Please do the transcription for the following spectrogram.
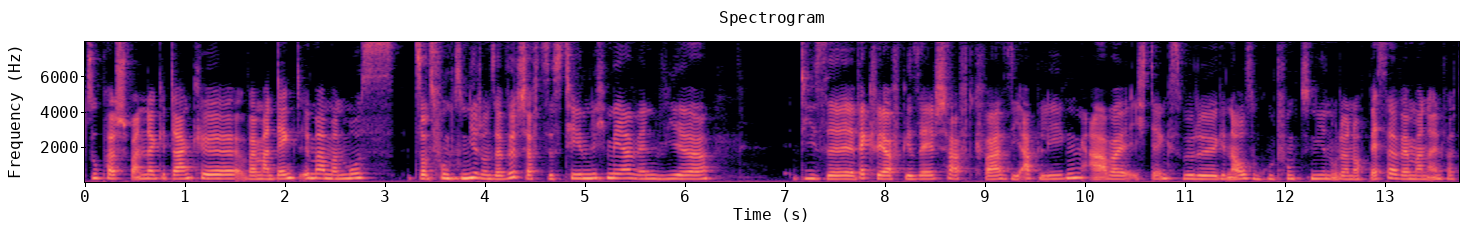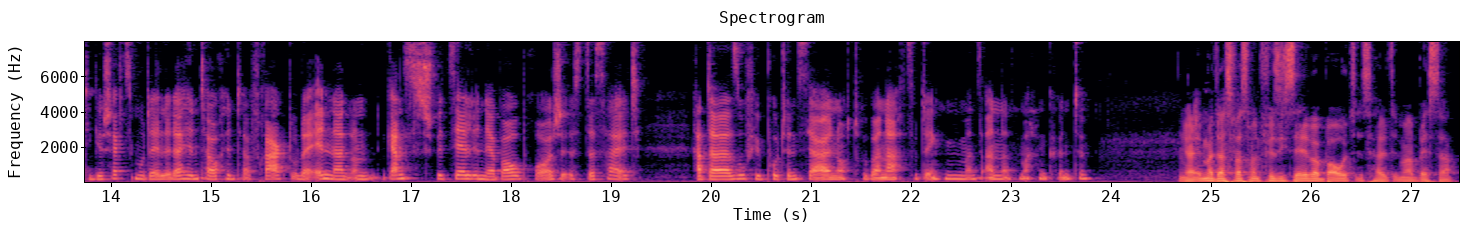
super spannender Gedanke, weil man denkt immer, man muss, sonst funktioniert unser Wirtschaftssystem nicht mehr, wenn wir diese Wegwerfgesellschaft quasi ablegen. Aber ich denke, es würde genauso gut funktionieren oder noch besser, wenn man einfach die Geschäftsmodelle dahinter auch hinterfragt oder ändert. Und ganz speziell in der Baubranche ist das halt, hat da so viel Potenzial, noch drüber nachzudenken, wie man es anders machen könnte. Ja, immer das, was man für sich selber baut, ist halt immer besser.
